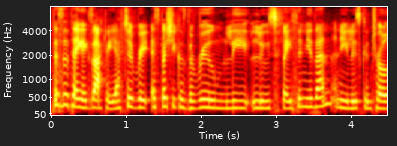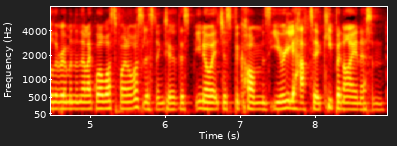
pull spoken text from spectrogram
This is the thing, exactly. You have to, re- especially because the room le- lose faith in you then, and you lose control of the room, and then they're like, "Well, what's the point of us listening to it?" This, you know, it just becomes. You really have to keep an eye on it and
